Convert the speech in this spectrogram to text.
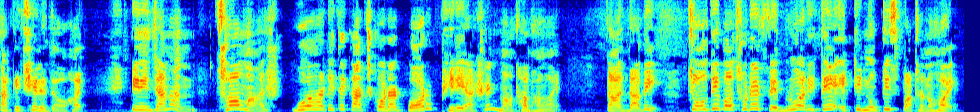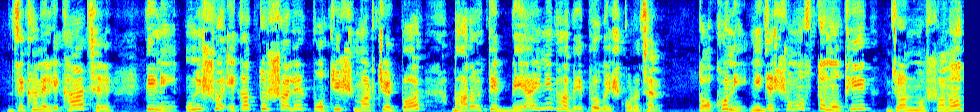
তাকে ছেড়ে দেওয়া হয়। তিনি জানান ছ মাস গুয়াহাটিতে কাজ করার পর ফিরে আসেন মাথা ভাঙায় তার দাবি, চলতি বছরের ফেব্রুয়ারিতে একটি নোটিশ পাঠানো হয়, যেখানে লেখা আছে, তিনি উনিশশো একাত্তর সালের পঁচিশ মার্চের পর ভারতে বেআইনিভাবে প্রবেশ করেছেন। তখনই নিজের সমস্ত নথি, জন্ম সনদ,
